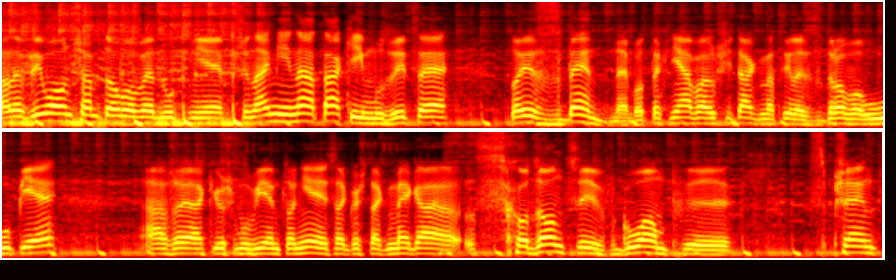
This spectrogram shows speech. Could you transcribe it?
Ale wyłączam to, bo według mnie, przynajmniej na takiej muzyce, to jest zbędne, bo techniawa już i tak na tyle zdrowo łupie, a że jak już mówiłem, to nie jest jakoś tak mega schodzący w głąb y, sprzęt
